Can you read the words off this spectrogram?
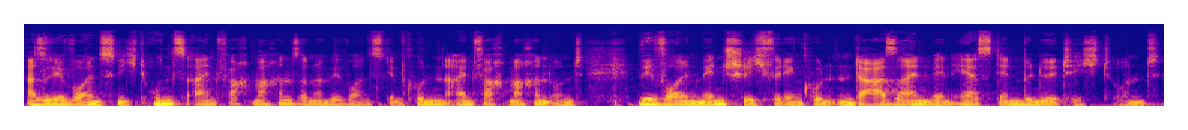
also wir wollen es nicht uns einfach machen, sondern wir wollen es dem Kunden einfach machen und wir wollen menschlich für den Kunden da sein, wenn er es denn benötigt. Und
